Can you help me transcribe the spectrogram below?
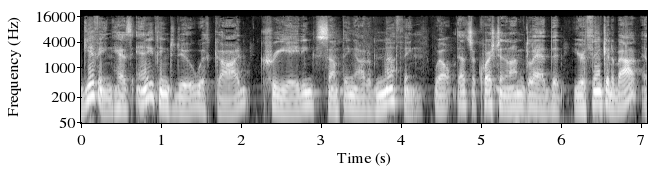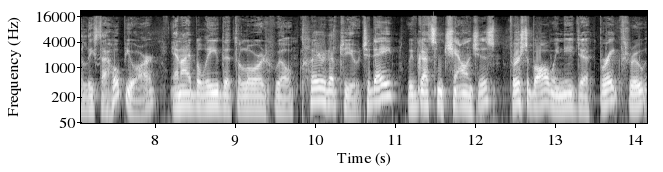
giving has anything to do with God creating something out of nothing. Well, that's a question that I'm glad that you're thinking about. At least I hope you are. And I believe that the Lord will clear it up to you. Today, we've got some challenges. First of all, we need to break through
